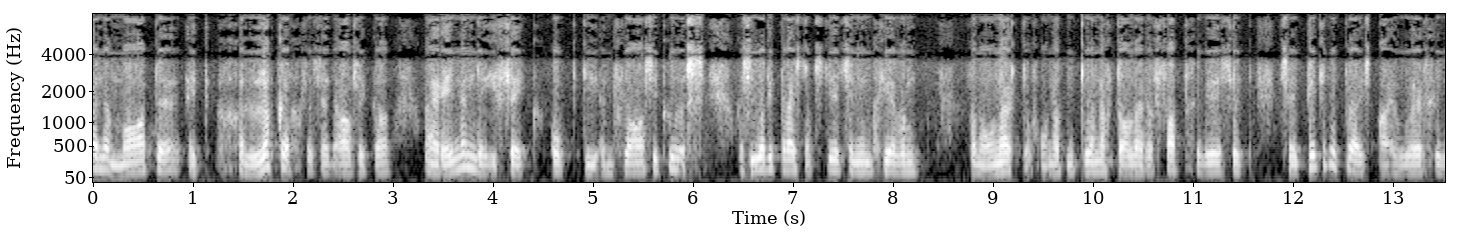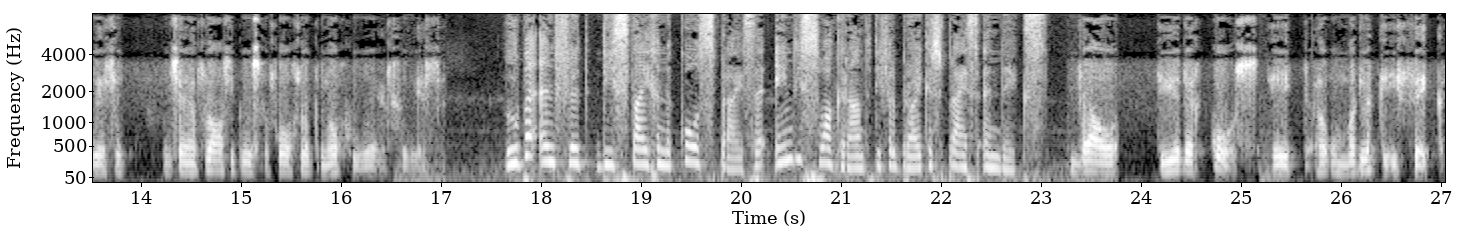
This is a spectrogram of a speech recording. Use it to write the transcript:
in 'n mate het gelukkig vir Suid-Afrika 'n remmende effek op die inflasiekoers. As die olieprys nog steeds in die omgewing van 100 of 120 dollar per vat gewees het, sy petrolprys baie hoër gewees het en sy inflasiekoers gevolglik nog hoër gewees het. Hoe beïnvloed die stygende kospryse en die swak rand die verbruikersprysindeks? Wel, dierder kos het 'n onmiddellike effek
